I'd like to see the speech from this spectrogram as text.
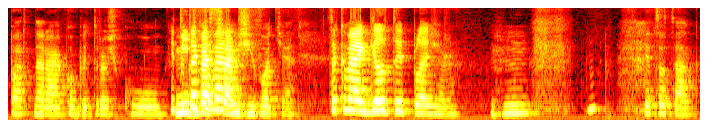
partnera jakoby trošku mít takové, ve svém životě. Takové guilty pleasure. Mhm. Je to tak.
